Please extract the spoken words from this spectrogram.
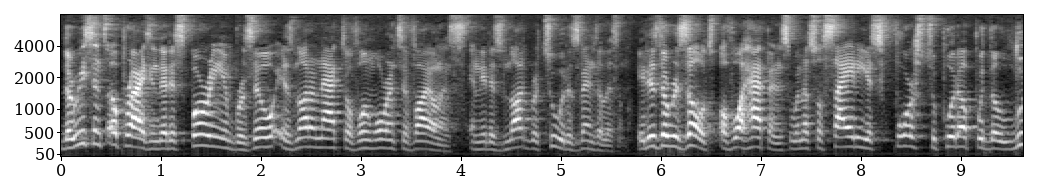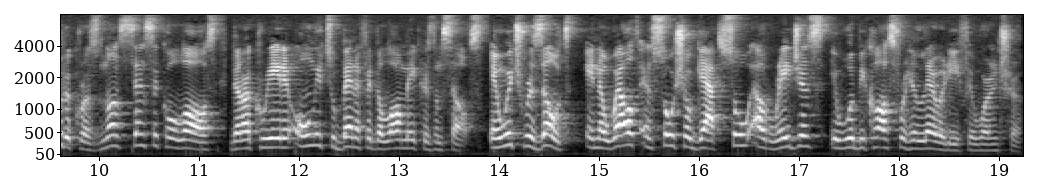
The recent uprising that is spurring in Brazil is not an act of unwarranted violence and it is not gratuitous vandalism. It is the result of what happens when a society is forced to put up with the ludicrous, nonsensical laws that are created only to benefit the lawmakers themselves, and which result in a wealth and social gap so outrageous it would be cause for hilarity if it weren't true.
